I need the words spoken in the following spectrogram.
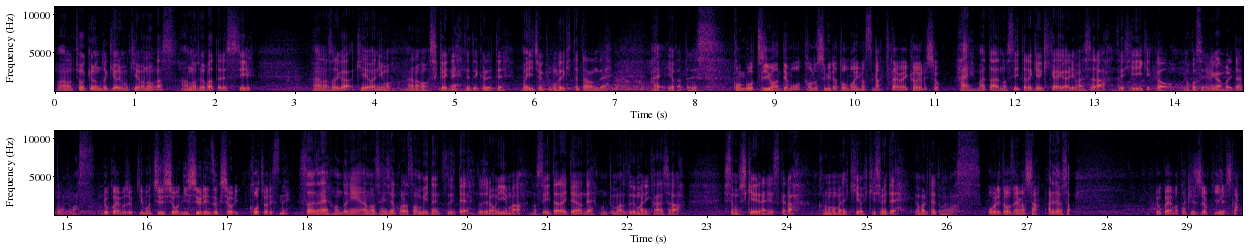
あの調教の時よりも競馬の方が反応良かったですしあのそれが競馬にもあのしっかりね出てくれて、まあ、いい調教もできてたのではい良かったです。今後 G1 でも楽しみだと思いますが期待はいかがでしょう？はいまた乗せていただける機会がありましたらぜひいい結果を残せるように頑張りたいと思います。横山ジョッキーも重賞2週連続勝利。好調ですね。そうですね本当にあの先週のコラソンビートに続いてどちらもいい馬乗せていただいているので本当まず馬に感謝してもしきれないですからこのまま気を引き締めて頑張りたいと思います。おめでとうございました。ありがとうございました。横山武史ジョッキーでした、はい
